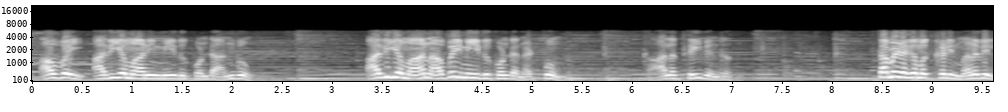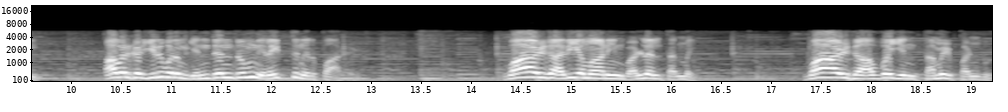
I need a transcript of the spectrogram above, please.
அவ்வை அதியமானின் மீது கொண்ட அன்பும் அதியமான் அவை மீது கொண்ட நட்பும் காலத்தை வென்றது. தமிழக மக்களின் மனதில் அவர்கள் இருவரும் என்றென்றும் நிலைத்து நிற்பார்கள். வாழ்க அதியமானின் வள்ளல் தன்மை. வாழ்க ஔவையின் தமிழ் பண்பு.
